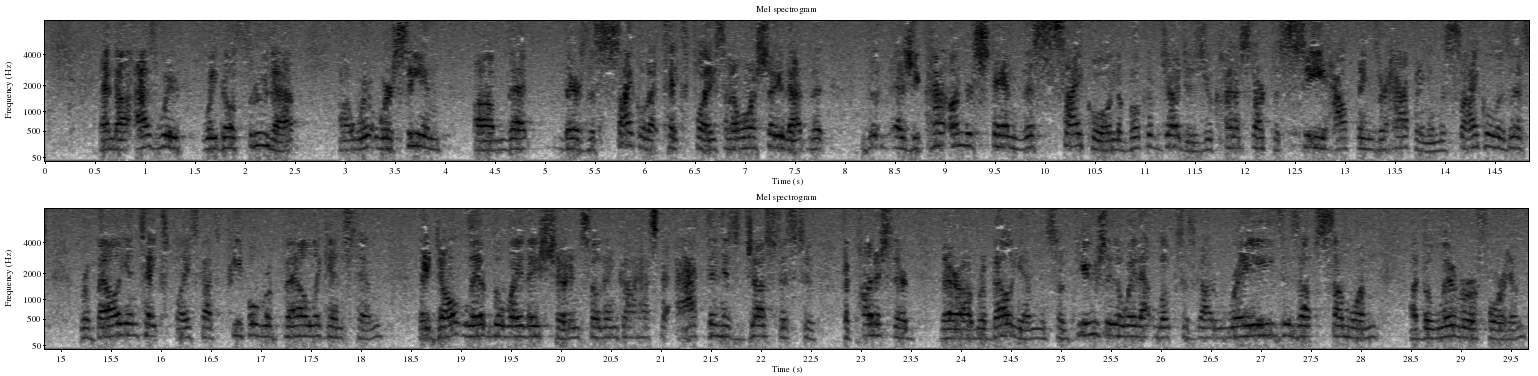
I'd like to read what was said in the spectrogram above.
And uh, as we, we go through that, uh, we're, we're seeing um, that there's this cycle that takes place, and I want to show you that, that, that as you kind of understand this cycle in the book of Judges, you kind of start to see how things are happening. And the cycle is this. Rebellion takes place. God's people rebel against him. They don't live the way they should, and so then God has to act in his justice to, to punish their, their uh, rebellion. And so usually the way that looks is God raises up someone, a deliverer for him.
